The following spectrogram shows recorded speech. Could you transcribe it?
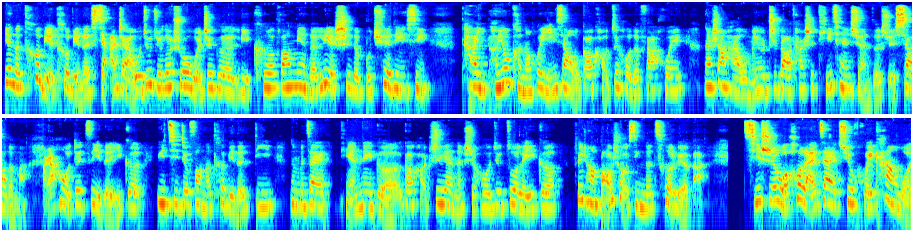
变得特别特别的狭窄。我就觉得说我这个理科方面的劣势的不确定性。它很有可能会影响我高考最后的发挥。那上海我们又知道它是提前选择学校的嘛，然后我对自己的一个预期就放得特别的低。那么在填那个高考志愿的时候，就做了一个非常保守性的策略吧。其实我后来再去回看我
